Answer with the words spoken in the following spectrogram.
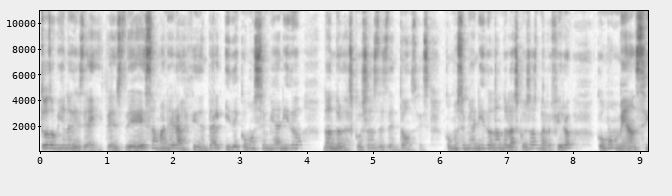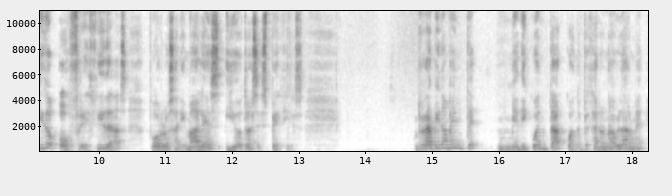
todo viene desde ahí, desde esa manera accidental y de cómo se me han ido dando las cosas desde entonces. Cómo se me han ido dando las cosas me refiero cómo me han sido ofrecidas por los animales y otras especies. Rápidamente me di cuenta, cuando empezaron a hablarme,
